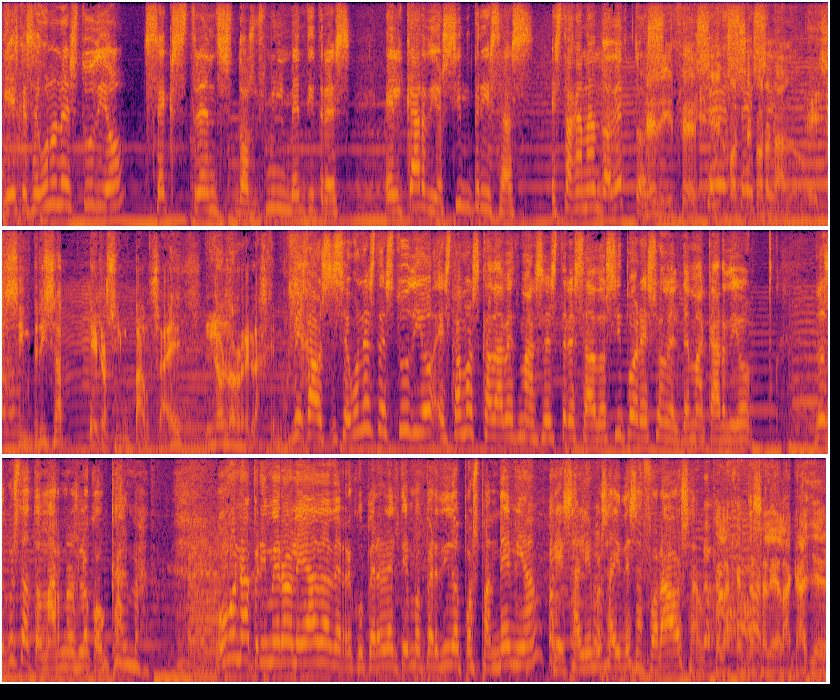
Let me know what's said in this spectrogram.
Y es que según un estudio, Sex Trends 2023, el cardio sin prisas está ganando adeptos. ¿Qué dices? Sí, José Coronado. Es sin prisa, pero sin pausa, ¿eh? No nos relajemos. Fijaos, según este estudio, estamos cada vez más estresados y por eso en el tema cardio nos gusta tomárnoslo con calma. Hubo una primera oleada de recuperar el tiempo perdido post pandemia, que salimos ahí desaforados, a- Que la gente salía a la calle.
